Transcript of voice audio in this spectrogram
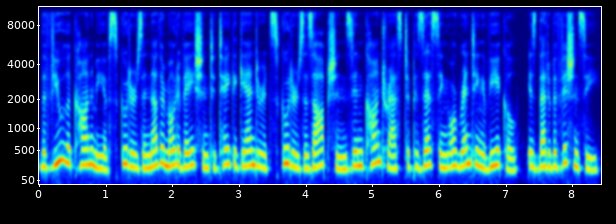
The fuel economy of scooters another motivation to take a gander at scooters as options in contrast to possessing or renting a vehicle is that of efficiency.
